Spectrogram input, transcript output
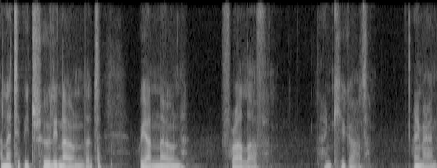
and let it be truly known that we are known for our love. Thank you, God. Amen.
